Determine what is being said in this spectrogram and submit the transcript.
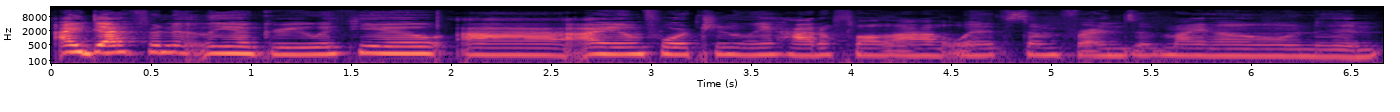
I definitely agree with you. Uh, I unfortunately had a fallout with some friends of my own, and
